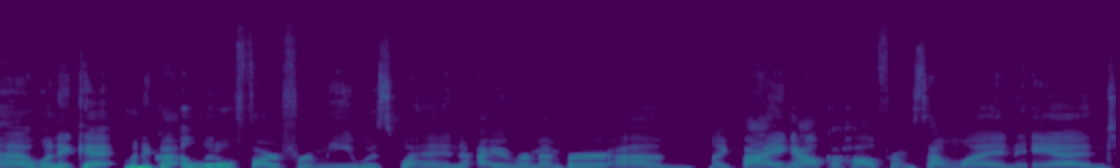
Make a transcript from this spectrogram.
uh, when it get when it got a little far for me was when I remember um, like buying alcohol from someone and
